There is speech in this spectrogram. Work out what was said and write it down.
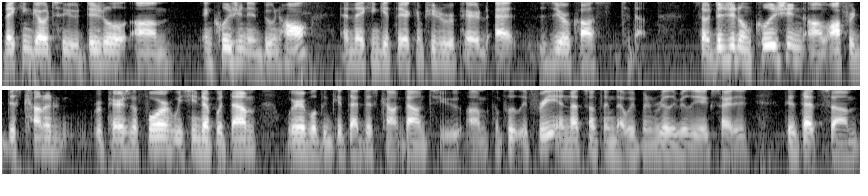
They can go to digital um, inclusion in Boone Hall and they can get their computer repaired at zero cost to them. So digital inclusion um, offered discounted repairs before. We teamed up with them. We were able to get that discount down to um, completely free, and that's something that we've been really, really excited because that's um,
